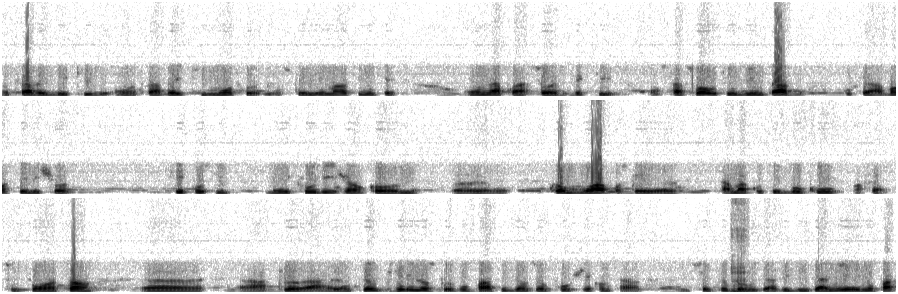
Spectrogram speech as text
Un travail d'équipe, un travail qui montre lorsque les Martiniquais, on n'a pas à se respecter, on s'assoit autour d'une table pour faire avancer les choses, c'est possible. Mais il faut des gens comme, euh, comme moi, parce que euh, ça m'a coûté beaucoup, enfin, tout en temps, euh, à, à lorsque vous partez dans un projet comme ça, c'est que vous avez des amis, et nous pas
